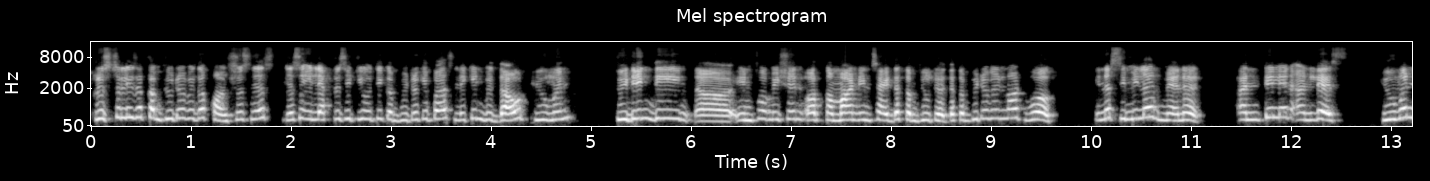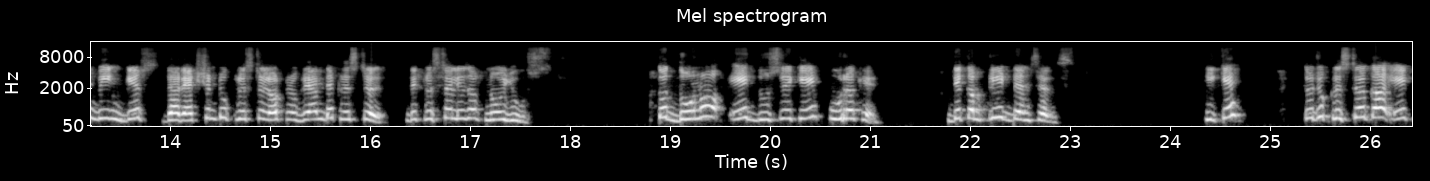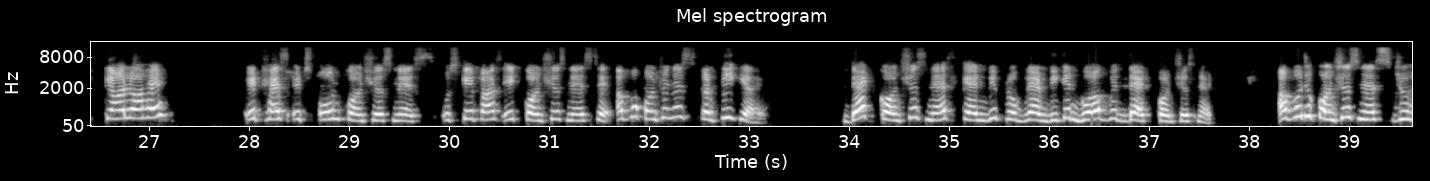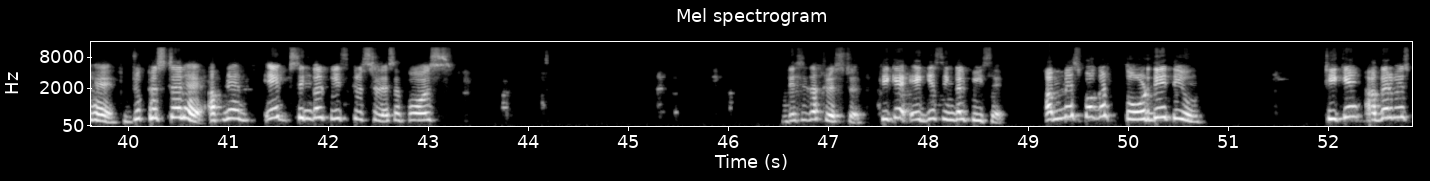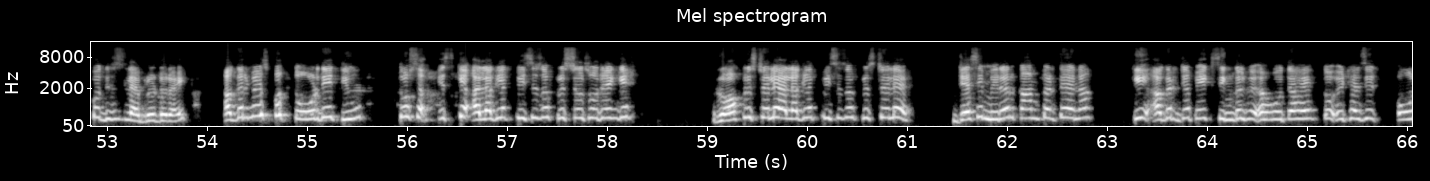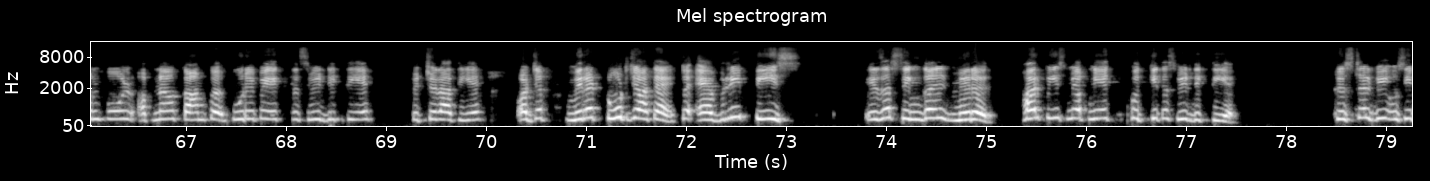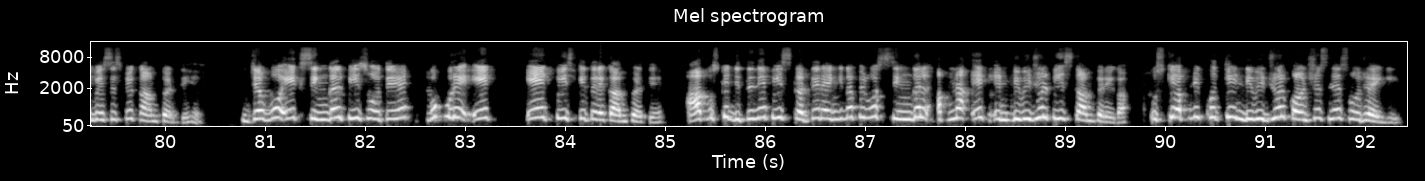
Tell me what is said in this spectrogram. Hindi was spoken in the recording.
crystal is a computer with a consciousness जैसे इलेक्ट्रिसिटी होती है कंप्यूटर के पास, लेकिन without human feeding the information और command inside the computer the computer will not work in a similar manner until and unless human being gives direction to crystal or program the crystal. The crystal is of no use. तो दोनों एक दूसरे के पूरक है। दे कंप्लीट देमसेल्स ठीक है? तो जो क्रिस्टल का एक क्या लॉ है? It has its own consciousness उसके पास एक कॉन्शियसनेस है। अब वो कॉन्शियसनेस करती क्या है? That consciousness can be program we can work with that consciousness अब वो जो कॉन्शियसनेस जो है, जो क्रिस्टल है, अपने एक सिंगल पीस क्रिस्टल है suppose this is a crystal ठीक है? एक ये सिंगल पीस है। अब मैं इसको अगर तोड़ देती हूँ, ठीक है? अगर मैं इसको दिस इज़ लेब्रोडोराइट अगर मैं इसको तोड़ देती हूँ तो सब, इसके अलग अलग पीसेस ऑफ़ क्रिस्टल्स हो जाएँगे। रॉ क्रिस्टल है अलग अलग पीसेस ऑफ़ क्रिस्टल है। जैसे मिरर काम करते हैं ना कि अगर जब एक सिंगल होता है तो it has it own pole अपना काम कर, पूरे पे एक तस्वीर दिखती है पिक्चर आती है। और जब मिरर टूट जाता है तो every piece is a single mirror her piece में अपनी एक खुद की तस्वीर दिखती है। क्रिस्टल भी उसी बेसिस पे काम करते हैं। जब वो एक सिंगल पीस होते हैं वो पूरे एक एक पीस की तरह काम करते हैं। आप उसके जितने पीस करते रहेंगे ना फिर वो सिंगल अपना एक इंडिविजुअल पीस काम करेगा। उसकी अपनी खुद की इंडिविजुअल कॉन्शियसनेस हो जाएगी।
